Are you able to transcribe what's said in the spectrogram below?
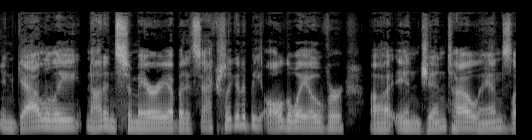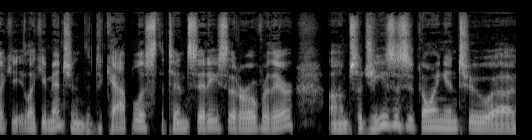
in Galilee, not in Samaria, but it's actually going to be all the way over uh, in Gentile lands, like you, like you mentioned, the Decapolis, the ten cities that are over there. Um, so Jesus is going into uh,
